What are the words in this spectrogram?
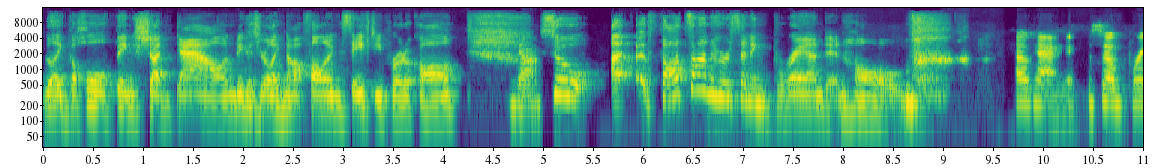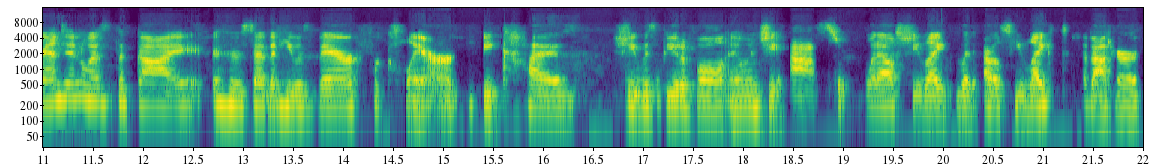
like the whole thing shut down because you're like not following safety protocol. Yeah. So uh, thoughts on her sending brandon home? Okay. So Brandon was the guy who said that he was there for Clare because she was beautiful. And when she asked what else she liked, what else he liked about her,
